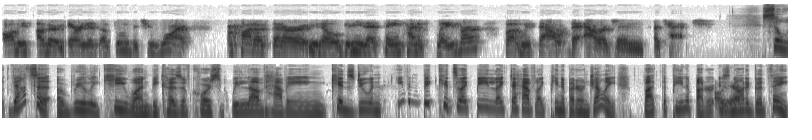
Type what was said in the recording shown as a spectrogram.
all these other areas of food that you want from products that are, you know, giving you that same kind of flavor, but without the allergen attached. So that's a, a really key one because, of course, we love having kids do, and even big kids like me like to have like peanut butter and jelly, but the peanut butter oh, is yeah. not a good thing.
